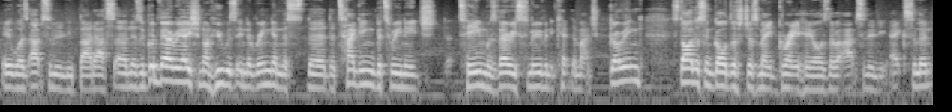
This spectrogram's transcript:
It was absolutely badass. Um, there's a good variation on who was in the ring and the, the, the tagging between each team was very smooth and it kept the match going. Stardust and Goldust just made great heels. They were absolutely excellent.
